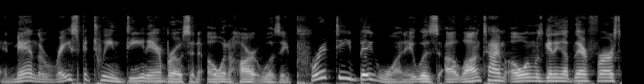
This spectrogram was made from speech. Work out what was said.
And man, the race between Dean Ambrose and Owen Hart was a pretty big one. It was a long time. Owen was getting up there first,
